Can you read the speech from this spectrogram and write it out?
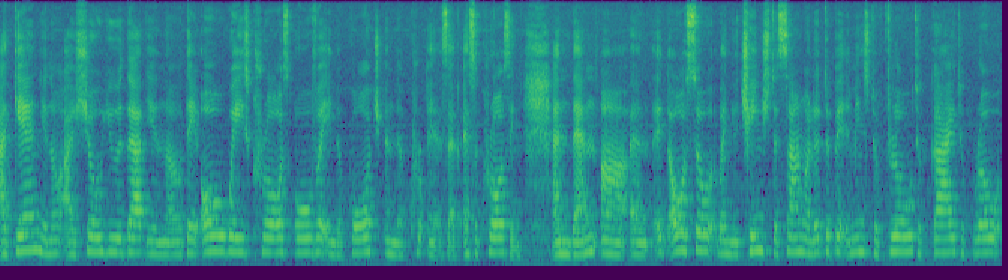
Again you know I show you that you know they always cross over in the gorge and the as a, as a crossing. And then uh, and it also when you change the sound a little bit. It means to flow, to guide, to grow,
